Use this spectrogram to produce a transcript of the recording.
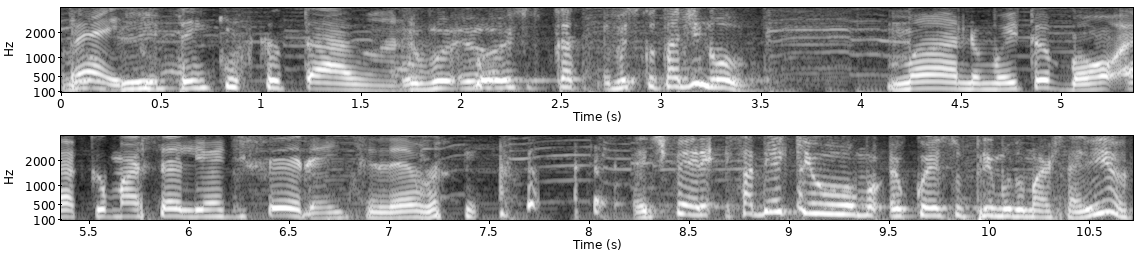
Véi, vocês têm que escutar, mano. Eu vou, eu, vou escutar, eu vou escutar de novo. Mano, muito bom. É que o Marcelinho é diferente, né, mano? É diferente. Sabia que eu, eu conheço o primo do Marcelinho?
